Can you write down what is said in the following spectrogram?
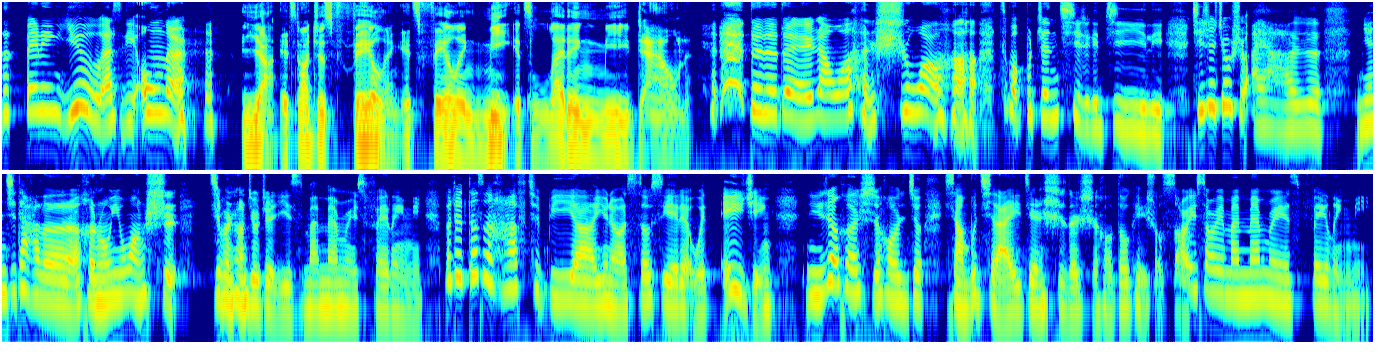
failing you as the owner. Yeah, it's not just failing, it's failing me. It's letting me down. 对对对，让我很失望哈、这么不争气，这个记忆力其实就是哎呀，这年纪大了很容易忘事。基本上就这意思，My memory is failing me. But it doesn't have to be, you know, associated with aging. 你任何时候就想不起来一件事的时候，都可以说 Sorry, sorry, my memory is failing me.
